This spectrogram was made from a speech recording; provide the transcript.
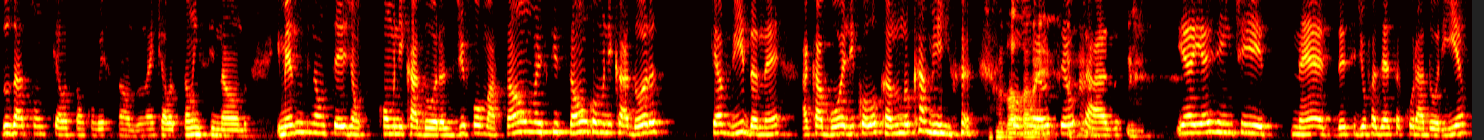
dos assuntos que elas estão conversando, né, que elas estão ensinando. E mesmo que não sejam comunicadoras de formação, mas que são comunicadoras que a vida, né, acabou ali colocando no caminho, como é o seu caso. E aí a gente, né, decidiu fazer essa curadoria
